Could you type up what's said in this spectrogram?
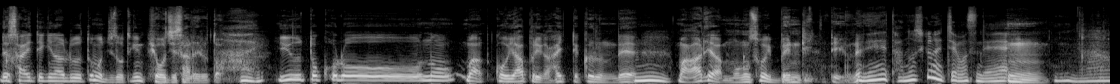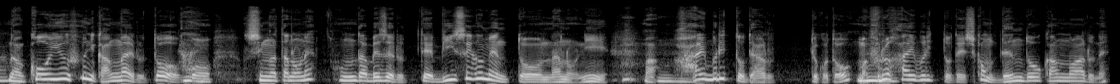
で最適なルートも自動的に表示されると。はい。いうところの、まあ、こういうアプリが入ってくるんで、うんまあ、あれはものすごい便利っていうね。ね楽しくなっちゃいますね。うん、いいなこういうふうに考えると、はいこの新型のねホンダヴェゼルって B セグメントなのに、まあハイブリッドであるってこと、まあ、フルハイブリッドでしかも電動感のあるね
